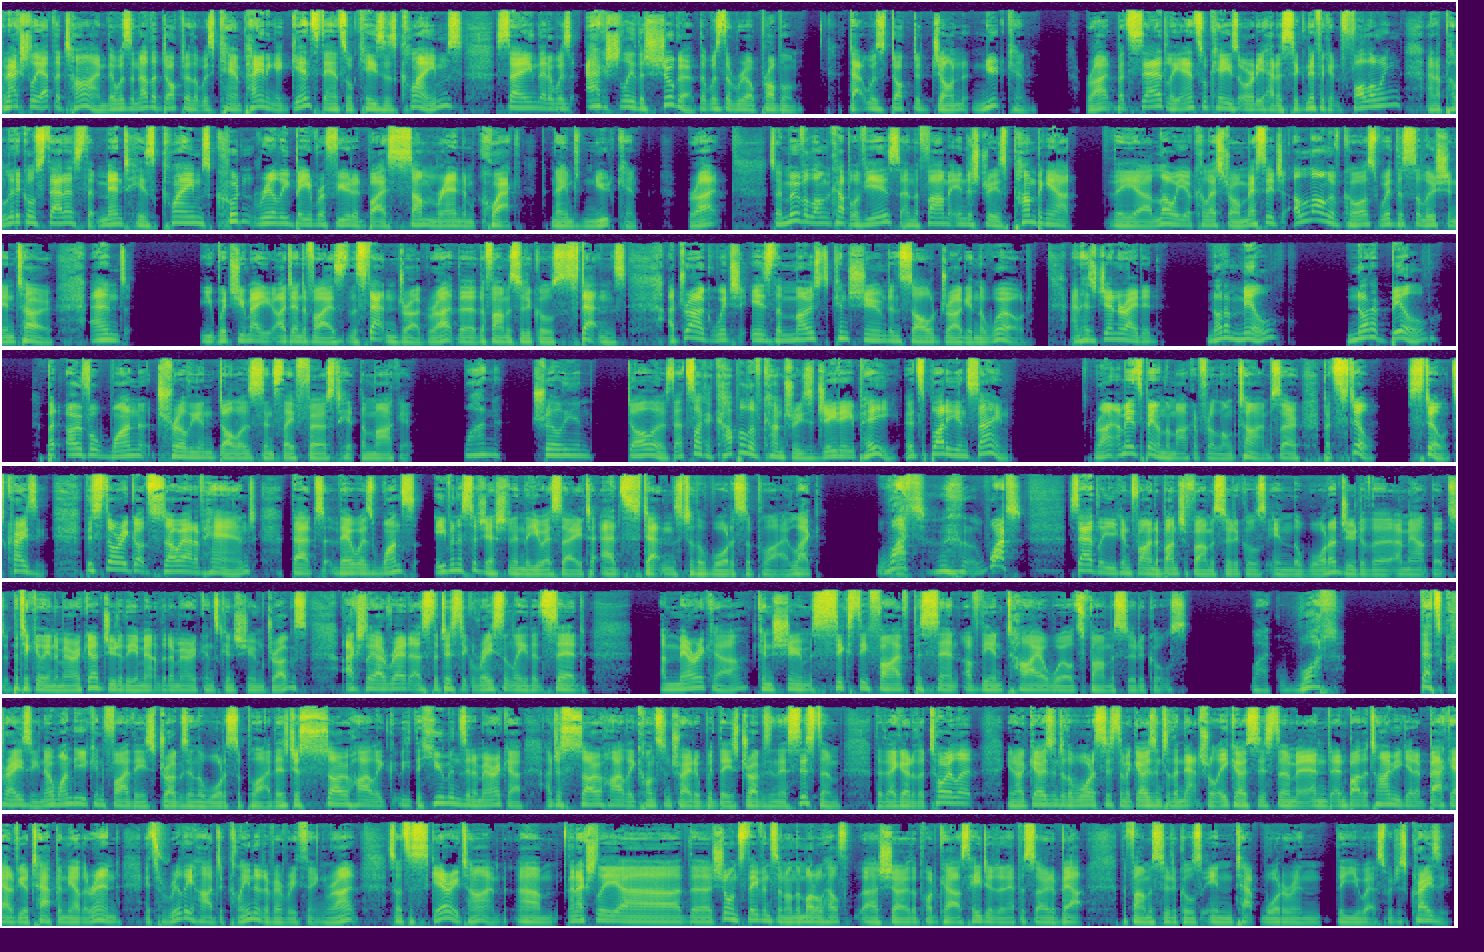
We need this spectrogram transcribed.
And actually, at the time, there was another doctor that was campaigning against Ansel Keys's claims, saying that it was actually the sugar that was the real problem. That was Dr. John Yudkin right? But sadly, Ansel Keys already had a significant following and a political status that meant his claims couldn't really be refuted by some random quack named Yudkin, right? So move along a couple of years, and the pharma industry is pumping out the uh, lower your cholesterol message, along, of course, with the solution in tow. And which you may identify as the statin drug, right? The, the pharmaceuticals, statins, a drug which is the most consumed and sold drug in the world and has generated not a mill, not a bill, but over $1 trillion since they first hit the market. $1 trillion. That's like a couple of countries' GDP. It's bloody insane. Right? I mean, it's been on the market for a long time, so, but still, Still, it's crazy. This story got so out of hand that there was once even a suggestion in the USA to add statins to the water supply. Like, what? what? Sadly, you can find a bunch of pharmaceuticals in the water due to the amount that, particularly in America, due to the amount that Americans consume drugs. Actually, I read a statistic recently that said America consumes 65% of the entire world's pharmaceuticals. Like, what? That's crazy. No wonder you can find these drugs in the water supply. There's just so highly, the humans in America are just so highly concentrated with these drugs in their system that they go to the toilet, you know, it goes into the water system, it goes into the natural ecosystem. And, and by the time you get it back out of your tap in the other end, it's really hard to clean it of everything, right? So it's a scary time. Um, and actually, uh, the Shawn Stevenson on the Model Health uh, show, the podcast, he did an episode about the pharmaceuticals in tap water in the US, which is crazy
